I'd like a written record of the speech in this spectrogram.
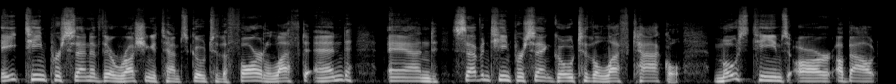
18% of their rushing attempts go to the far left end and 17% go to the left tackle. Most teams are about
